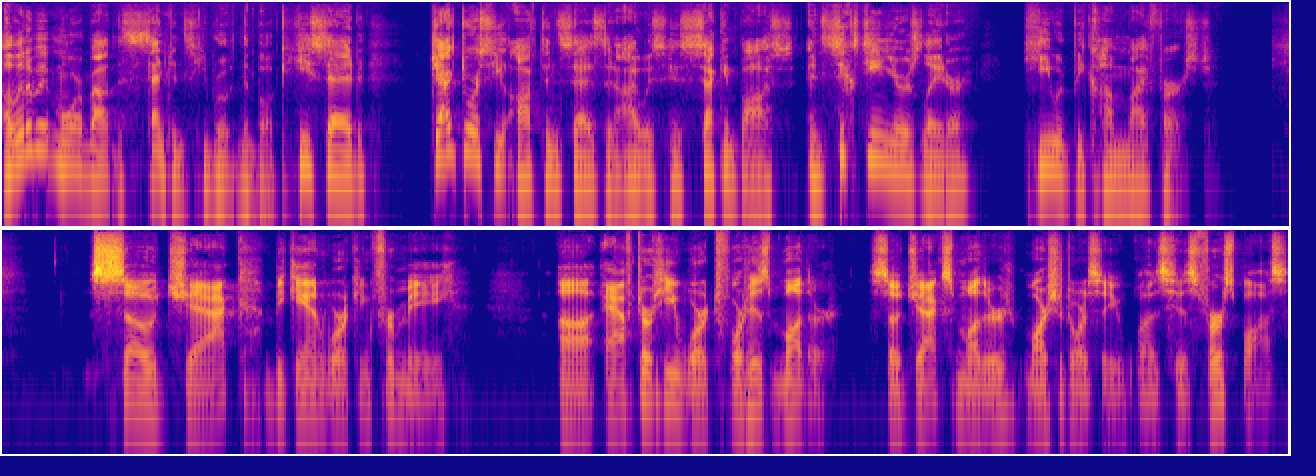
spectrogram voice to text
a little bit more about the sentence he wrote in the book. He said, Jack Dorsey often says that I was his second boss, and 16 years later, he would become my first. So, Jack began working for me uh, after he worked for his mother. So Jack's mother, Marcia Dorsey, was his first boss,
